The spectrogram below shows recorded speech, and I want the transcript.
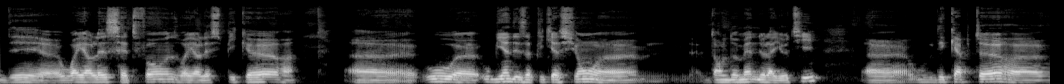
des euh, wireless headphones, wireless speakers, euh, ou, ou bien des applications dans le domaine de l'IoT. Euh, ou des capteurs, euh,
